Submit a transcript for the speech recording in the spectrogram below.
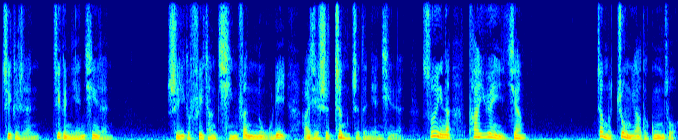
这个人，这个年轻人是一个非常勤奋、努力，而且是正直的年轻人。所以呢，他愿意将这么重要的工作，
